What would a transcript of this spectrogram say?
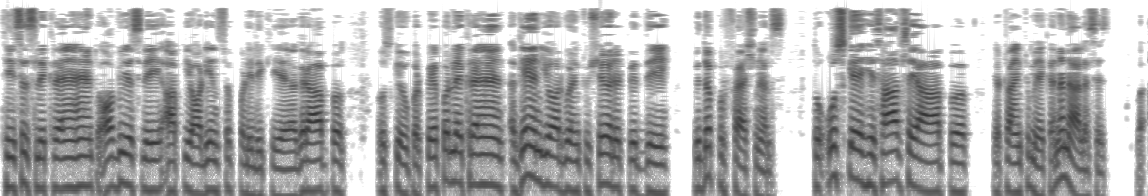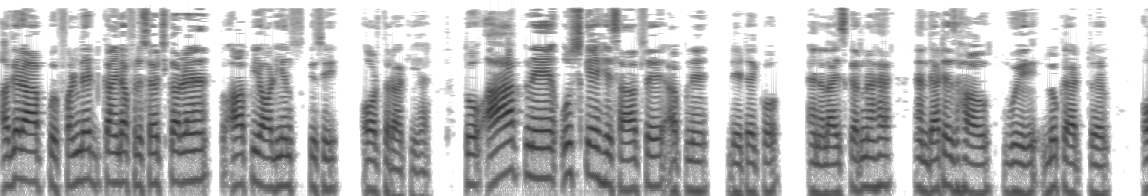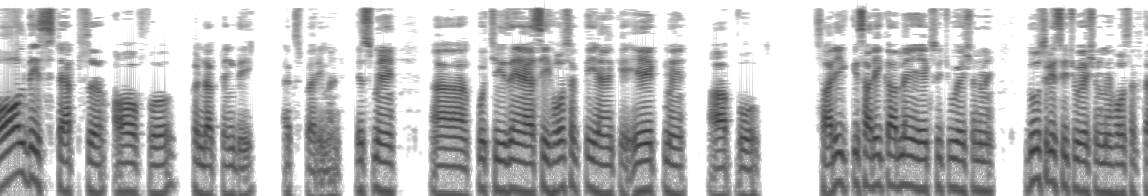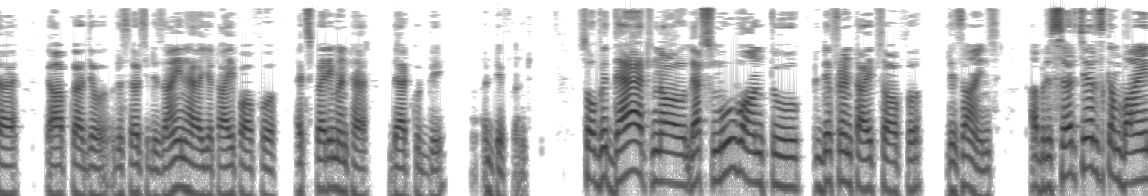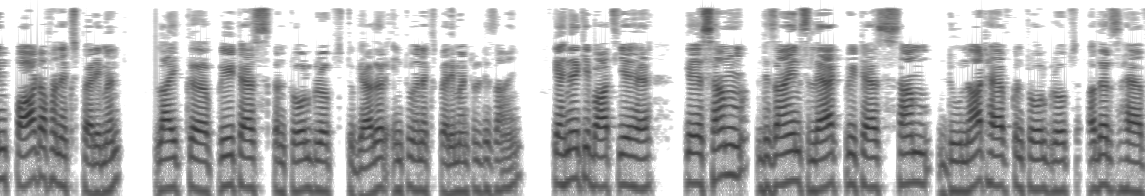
thesis لکھ رہے ہیں تو آبویسلی آپ کی آڈینس سب پڑھی لکھی ہے اگر آپ اس کے اوپر پیپر لکھ رہے ہیں again you are going to share it with the with the professionals تو اس کے حساب سے آپ trying to make an analysis اگر آپ کوئی فنڈیڈ کائنڈ آف ریسرچ کر رہے ہیں تو آپ کی آڈینس کسی اور طرح کی ہے تو آپ نے اس کے حساب سے اپنے ڈیٹا کو انالائز کرنا ہے and that is how we look at all the steps of conducting the experiment اس میں کچھ چیزیں ایسی ہو سکتی ہیں کہ ایک میں آپ وہ ساری کی ساری کر لیں ایک سچویشن میں دوسری سچویشن میں ہو سکتا ہے کہ آپ کا جو ریسرچ ڈیزائن ہے یا ٹائپ آف ایکسپیریمنٹ ہے that could be different so with that now let's move on to different types of designs اب researchers combine part of an experiment like pre test control groups together into an experimental design کہنے کی بات یہ ہے کہ some designs like pre test some do not have control groups others have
